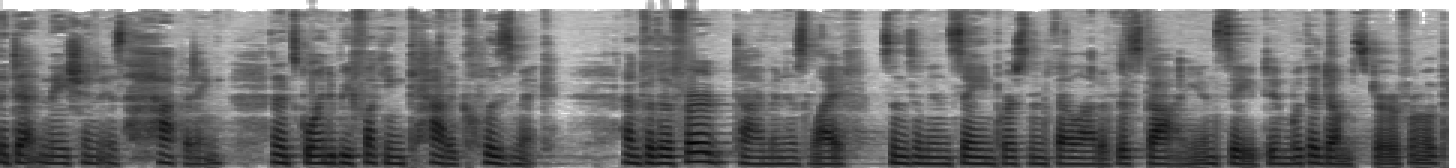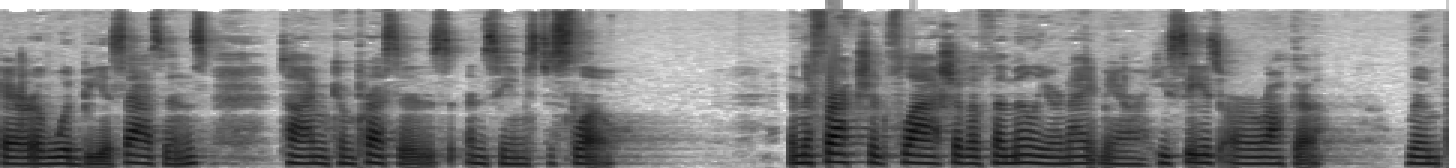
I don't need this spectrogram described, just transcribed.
The detonation is happening, and it's going to be fucking cataclysmic and for the third time in his life, since an insane person fell out of the sky and saved him with a dumpster from a pair of would be assassins, time compresses and seems to slow. In the fractured flash of a familiar nightmare, he sees Uraraka, limp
